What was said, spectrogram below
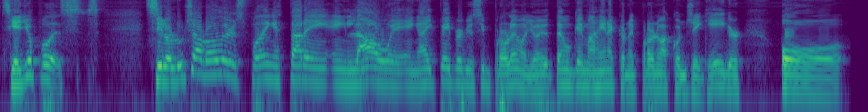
Si ellos pueden si los Lucha Brothers pueden estar en, en Lao, en iPay-Per-View sin problema, yo tengo que imaginar que no hay problemas con Jake Hager o,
